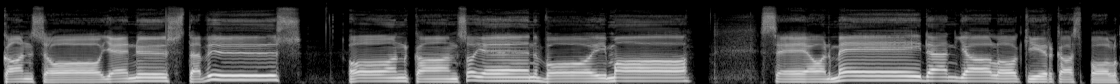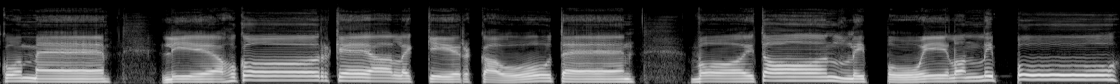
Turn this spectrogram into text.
Kansojen ystävyys on kansojen voima. Se on meidän jalokirkas polkumme. Liehu korkealle kirkkauteen. Voiton lippu, ilon lippu.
